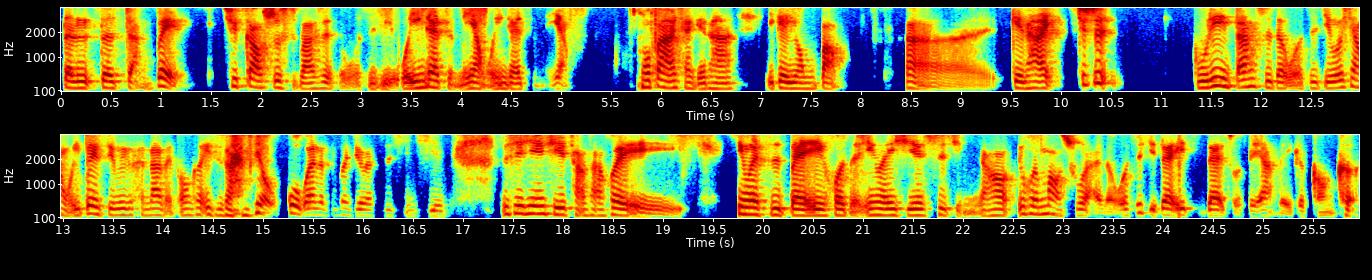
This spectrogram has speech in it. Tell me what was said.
的的长辈去告诉十八岁的我自己，我应该怎么样？我应该怎么样？我反而想给他一个拥抱，呃，给他就是鼓励当时的我自己。我想我一辈子有一个很大的功课，一直都还没有过关的部分，就是自信心。自信心其实常常会。因为自卑，或者因为一些事情，然后又会冒出来的。我自己在一直在做这样的一个功课。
